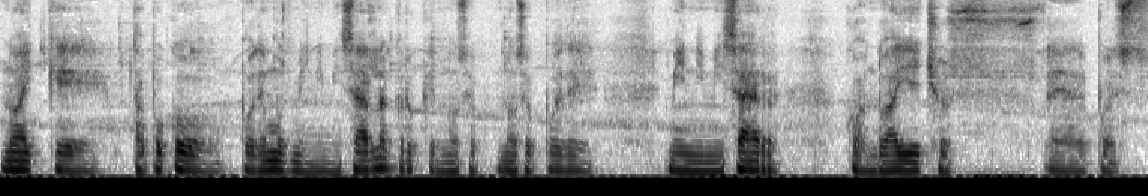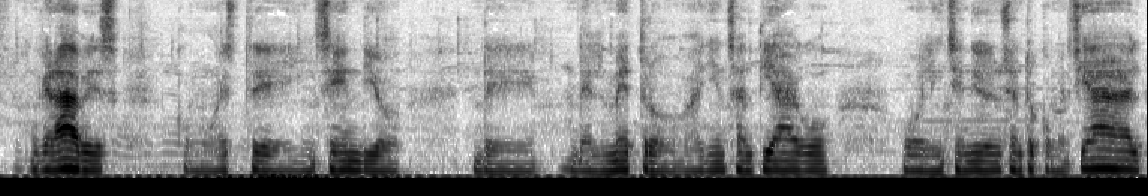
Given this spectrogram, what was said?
No hay que, tampoco podemos minimizarla, creo que no se, no se puede minimizar cuando hay hechos eh, pues graves como este incendio de, del metro allí en Santiago o el incendio de un centro comercial,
